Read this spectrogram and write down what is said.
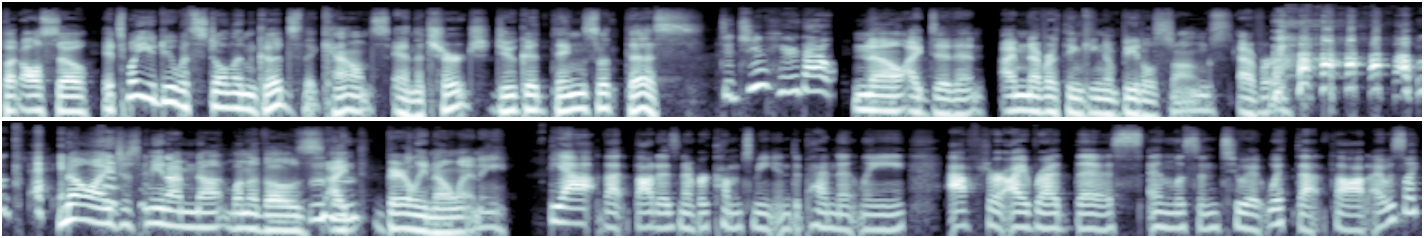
but also, it's what you do with stolen goods that counts, and the church do good things with this. Did you hear that? No, I didn't. I'm never thinking of Beatles songs ever. okay. no, I just mean I'm not one of those. I mm-hmm. barely know any. Yeah, that thought has never come to me independently. After I read this and listened to it with that thought, I was like,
